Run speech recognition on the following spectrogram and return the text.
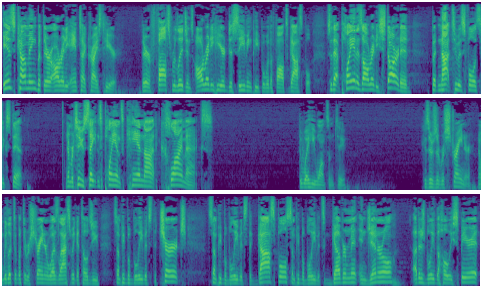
is coming, but there are already Antichrist here. There are false religions already here deceiving people with a false gospel. So that plan has already started, but not to its fullest extent. Number two, Satan's plans cannot climax the way he wants them to because there's a restrainer. Now, we looked at what the restrainer was last week. I told you some people believe it's the church, some people believe it's the gospel, some people believe it's government in general, others believe the Holy Spirit,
